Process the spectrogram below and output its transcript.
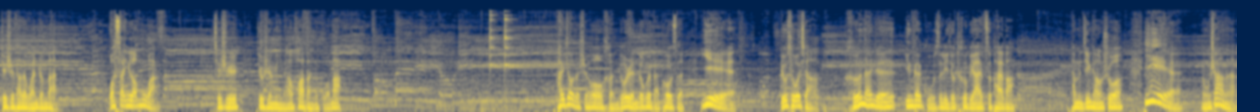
这是它的完整版，“哇塞你老母啊”，其实就是闽南话版的国骂。拍照的时候，很多人都会摆 pose，耶！由此我想，河南人应该骨子里就特别爱自拍吧？他们经常说“耶，弄啥呢？”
